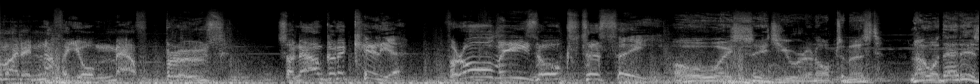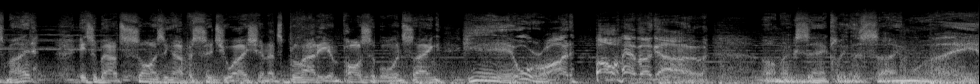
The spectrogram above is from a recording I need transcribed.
I've had enough of your mouth, Bruz. So now I'm gonna kill you. For all these orcs to see. Always said you were an optimist. Know what that is, mate? It's about sizing up a situation that's bloody impossible and saying, yeah, all right, I'll have a go. I'm exactly the same way.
